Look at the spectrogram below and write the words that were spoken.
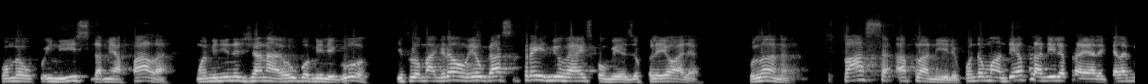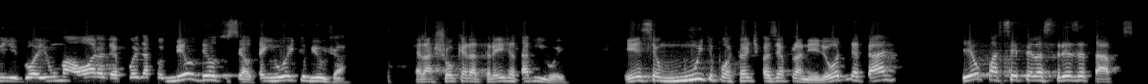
Como é o início da minha fala, uma menina de Janaúba me ligou e falou, Magrão, eu gasto 3 mil reais por mês. Eu falei, olha, fulana, faça a planilha. Quando eu mandei a planilha para ela, que ela me ligou e uma hora depois, ela falou, meu Deus do céu, tem 8 mil já. Ela achou que era 3, já estava em 8. Esse é muito importante fazer a planilha. Outro detalhe, eu passei pelas três etapas:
